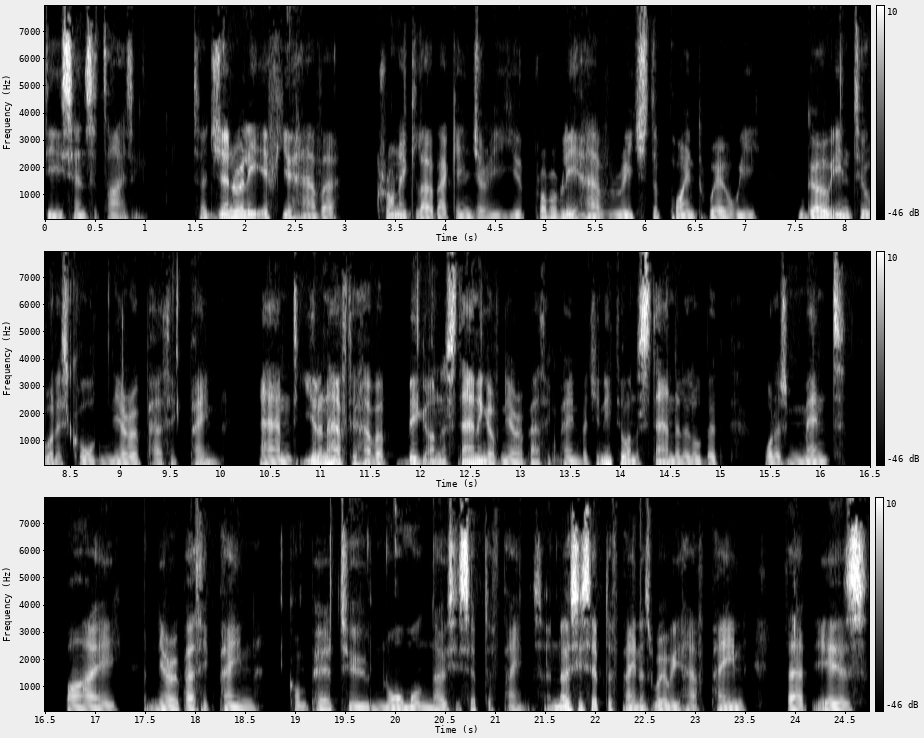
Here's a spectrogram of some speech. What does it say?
desensitizing. So, generally, if you have a chronic low back injury, you probably have reached the point where we go into what is called neuropathic pain. And you don't have to have a big understanding of neuropathic pain, but you need to understand a little bit what is meant by neuropathic pain compared to normal nociceptive pain. So, nociceptive pain is where we have pain that is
